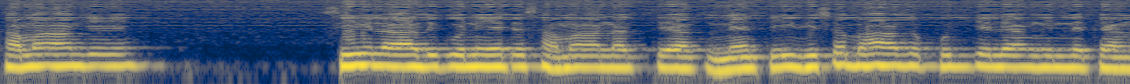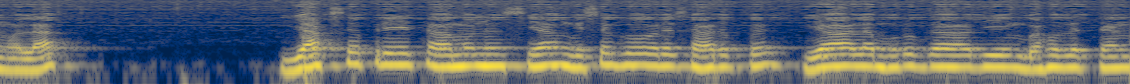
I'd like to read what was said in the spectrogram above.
තමාගේ සීලාදි ගුණයට සමානත්වයක් නැති විසභාග පුජ්‍යලයන් ඉන්න තැන්වල යක්ෂ ප්‍රේත අමනුෂ්‍යයන් විසගෝර සර්ප යාල මුරුගාදීන් බහුල තැන්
